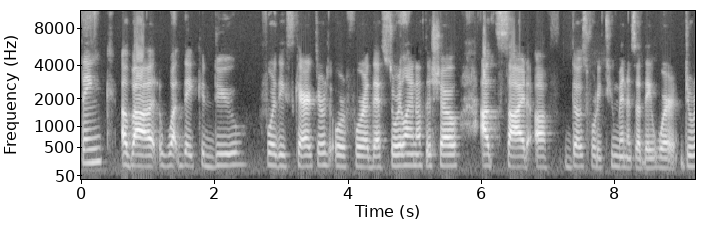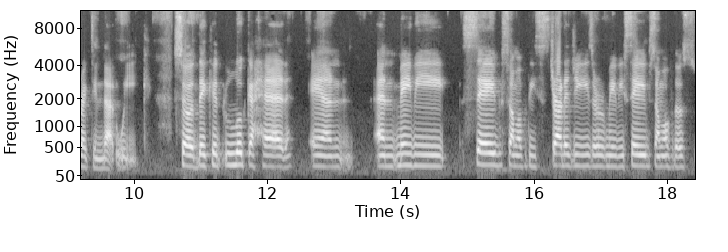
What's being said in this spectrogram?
think about what they could do for these characters or for the storyline of the show outside of those 42 minutes that they were directing that week. So they could look ahead and and maybe save some of these strategies or maybe save some of those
